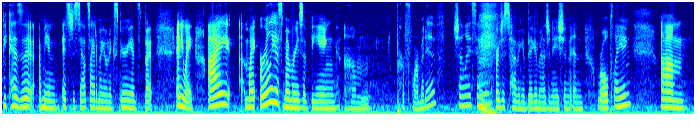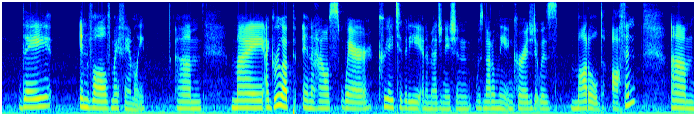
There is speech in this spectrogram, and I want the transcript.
because uh, I mean it's just outside of my own experience. But anyway, I my earliest memories of being um, performative, shall I say, or just having a big imagination and role playing, um, they involve my family. Um, my I grew up in a house where creativity and imagination was not only encouraged, it was modeled often. Um,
